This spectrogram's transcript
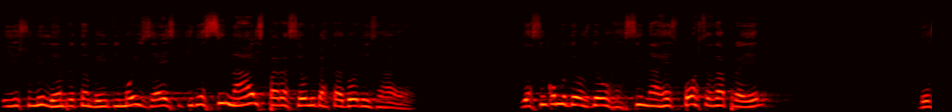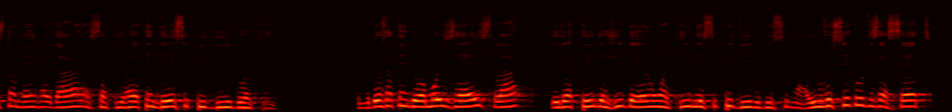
E isso me lembra também de Moisés, que queria sinais para ser o libertador de Israel. E assim como Deus deu sinais, respostas lá para ele, Deus também vai dar essa aqui, vai atender esse pedido aqui. Como Deus atendeu a Moisés lá, ele atende a Gideão aqui nesse pedido de sinal. E o versículo 17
